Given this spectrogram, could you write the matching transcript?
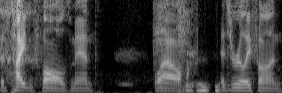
the Titan Falls, man. Wow, it's really fun.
